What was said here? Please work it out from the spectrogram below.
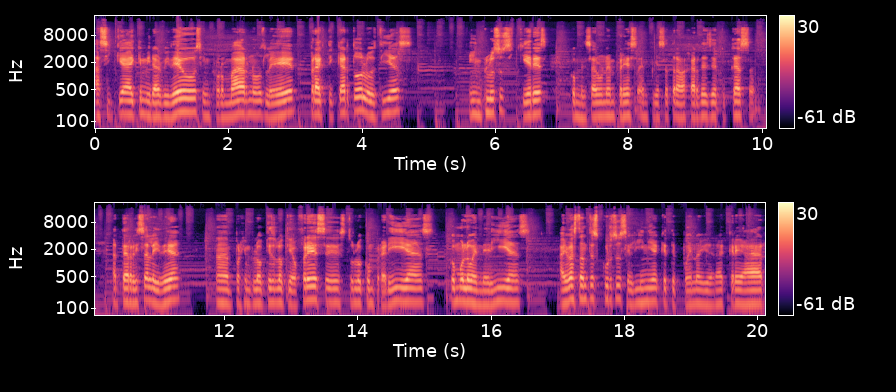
Así que hay que mirar videos, informarnos, leer, practicar todos los días. incluso si quieres comenzar una empresa, empieza a trabajar desde tu casa, aterriza la idea Ah, por ejemplo, qué es lo que ofreces, tú lo comprarías, cómo lo venderías. Hay bastantes cursos en línea que te pueden ayudar a crear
